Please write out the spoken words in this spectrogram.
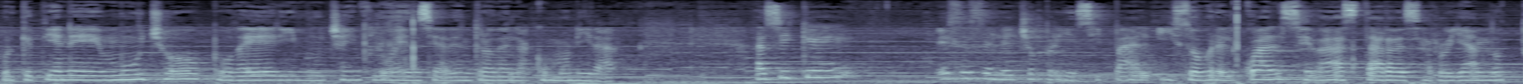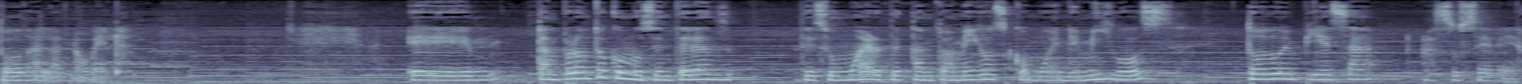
porque tiene mucho poder y mucha influencia dentro de la comunidad. Así que ese es el hecho principal y sobre el cual se va a estar desarrollando toda la novela. Eh, tan pronto como se enteran de su muerte, tanto amigos como enemigos, todo empieza a suceder,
